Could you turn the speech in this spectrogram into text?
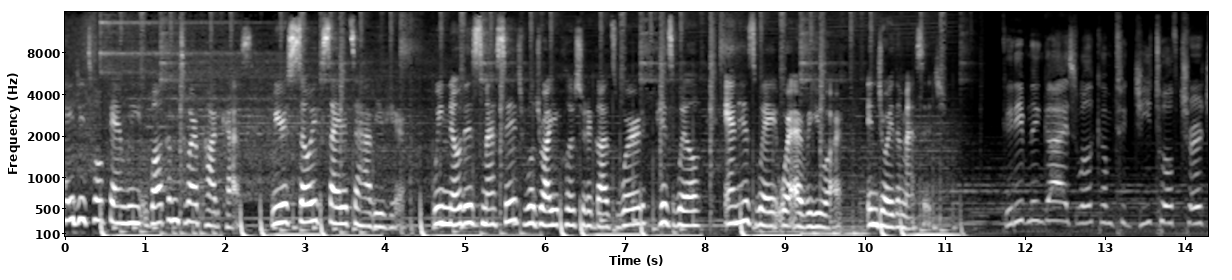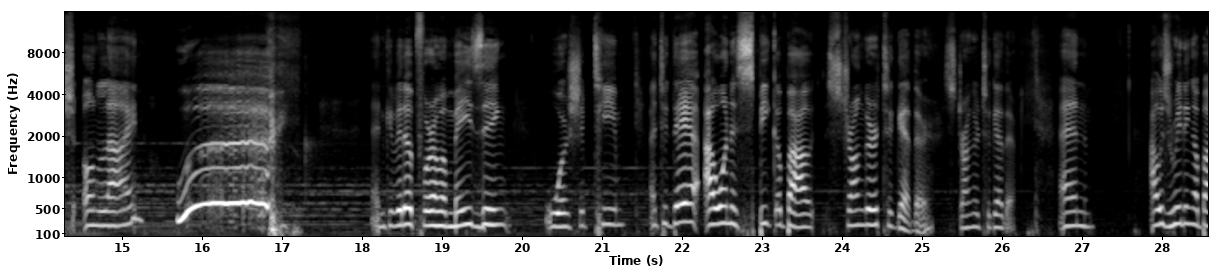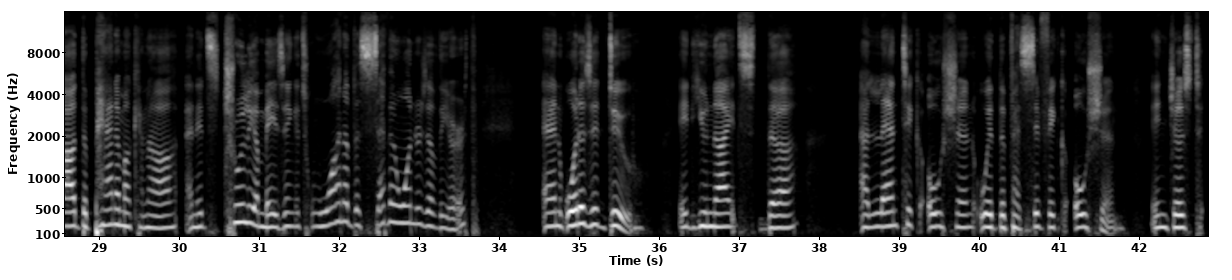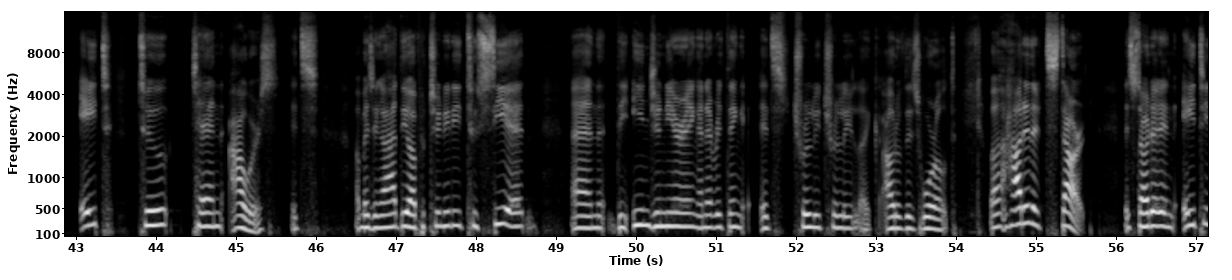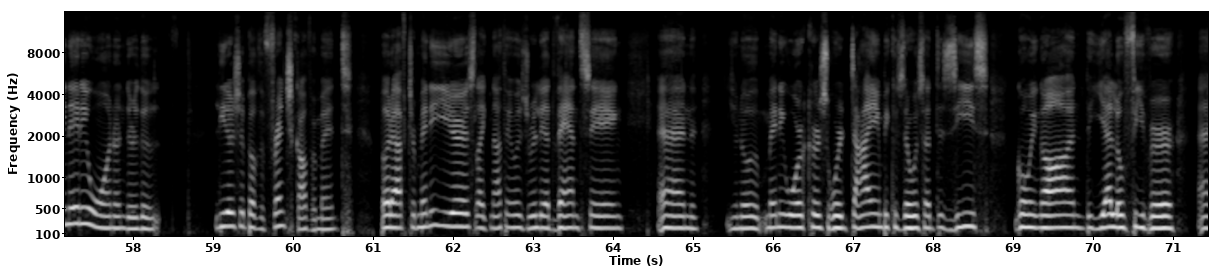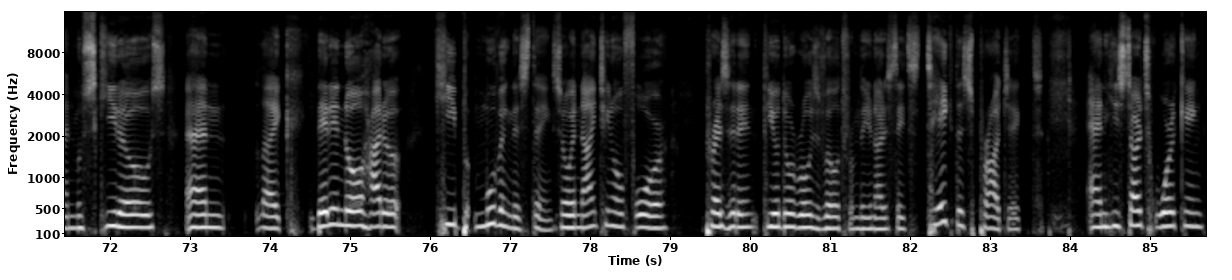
Hey G12 family, welcome to our podcast. We are so excited to have you here. We know this message will draw you closer to God's Word, His will, and His way wherever you are. Enjoy the message. Good evening, guys. Welcome to G12 Church Online. Woo! and give it up for our amazing worship team. And today I want to speak about Stronger Together. Stronger Together. And I was reading about the Panama Canal, and it's truly amazing. It's one of the seven wonders of the earth. And what does it do? It unites the Atlantic Ocean with the Pacific Ocean in just eight to 10 hours. It's amazing. I had the opportunity to see it and the engineering and everything. It's truly, truly like out of this world. But how did it start? It started in 1881 under the leadership of the French government, but after many years, like nothing was really advancing, and you know, many workers were dying because there was a disease going on, the yellow fever and mosquitoes, and like they didn't know how to keep moving this thing. So in 1904, President Theodore Roosevelt from the United States take this project and he starts working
